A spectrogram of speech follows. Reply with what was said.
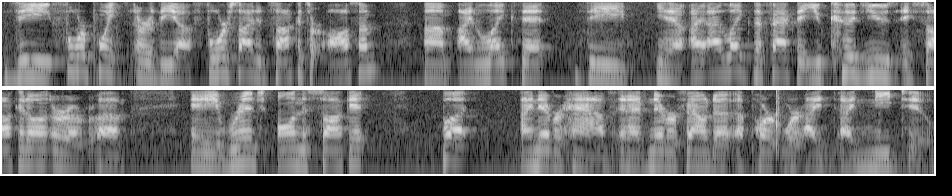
the four points or the uh, four-sided sockets are awesome. Um, I like that the you know, I, I, like the fact that you could use a socket on or a, um, a wrench on the socket, but I never have, and I've never found a, a part where I, I need to.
